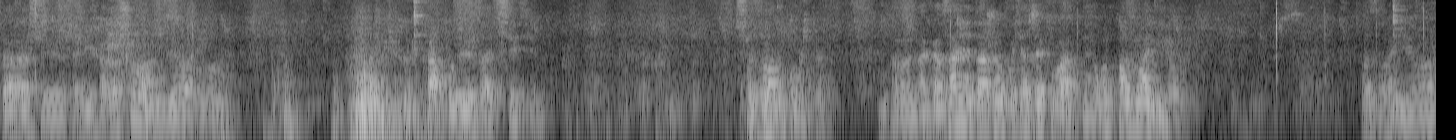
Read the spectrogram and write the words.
Тарасе, это нехорошо он сделал, но как увязать с этим? Со звонком-то. Э, Наказание должно быть адекватное. Он позвонил. Позвонил. А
